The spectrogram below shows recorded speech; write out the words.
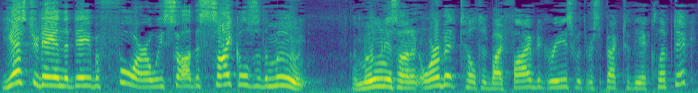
Yesterday and the day before, we saw the cycles of the moon. The moon is on an orbit tilted by 5 degrees with respect to the ecliptic.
